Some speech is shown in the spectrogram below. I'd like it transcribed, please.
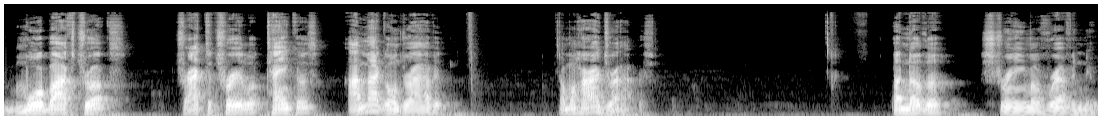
more box trucks, tractor trailer, tankers. I'm not going to drive it. I'm going to hire drivers. Another stream of revenue.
